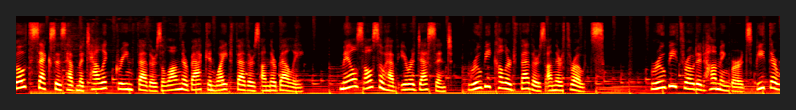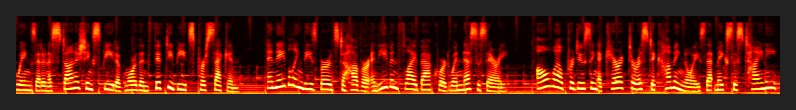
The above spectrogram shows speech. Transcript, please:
Both sexes have metallic green feathers along their back and white feathers on their belly. Males also have iridescent, ruby-colored feathers on their throats. Ruby-throated hummingbirds beat their wings at an astonishing speed of more than 50 beats per second, enabling these birds to hover and even fly backward when necessary, all while producing a characteristic humming noise that makes this tiny,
